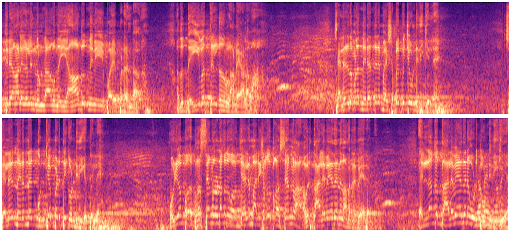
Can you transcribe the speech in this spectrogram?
എതിരാളികളിൽ നിന്നുണ്ടാകുന്ന യാതൊന്നിനെയും ഭയപ്പെടേണ്ട. അത് ദൈവത്തിൽ നിന്നുള്ള അടയാളമാണ്. ചിലർ നമ്മളെ നിരന്തരം വിഷമിപ്പിച്ചുകൊണ്ടിരിക്കില്ലേ? ചിലർ നിരന്തരം കുറ്റപ്പെടുത്തിക്കൊണ്ടിരിക്കത്തില്ലേ? മുഴുവൻ പ്രശ്നങ്ങൾ ഉണ്ടാക്കുന്ന ചില മനുഷ്യർക്ക് പ്രശ്നങ്ങളാണ് അവർ തലവേദന അവരുടെ പേര്. എല്ലാവർക്കും തലവേദന കൊടുത്തുകൊണ്ടിരിക്കുക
